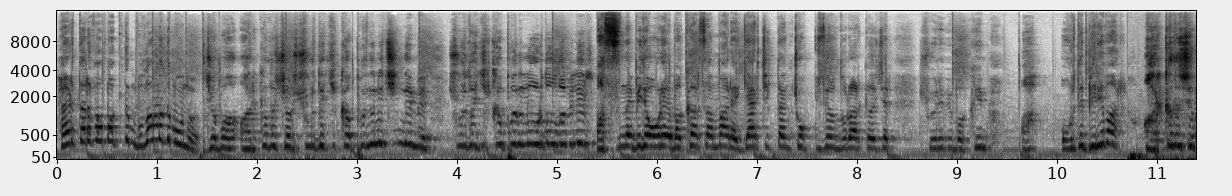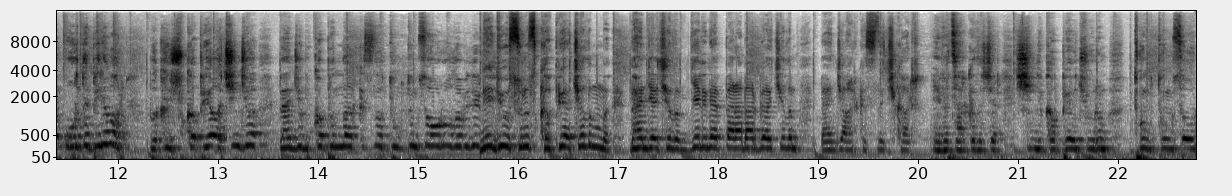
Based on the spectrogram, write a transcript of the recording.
Her tarafa baktım bulamadım onu. Acaba arkadaşlar şuradaki kapının içinde mi? Şuradaki kapının orada olabilir. Aslında bir de oraya bakarsam var ya gerçekten çok güzel olur arkadaşlar. Şöyle bir bakayım. Ah Orada biri var. Arkadaşlar orada biri var. Bakın şu kapıyı açınca bence bu kapının arkasında tung tung sahur olabilir. Ne diyorsunuz? Kapıyı açalım mı? Bence açalım. Gelin hep beraber bir açalım. Bence arkasında çıkar. Evet arkadaşlar şimdi kapıyı açıyorum. Tung tung sahur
